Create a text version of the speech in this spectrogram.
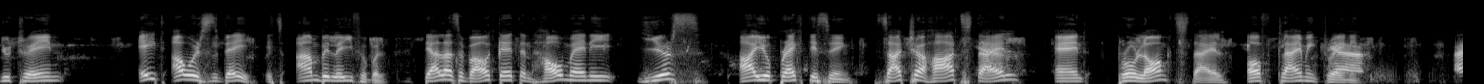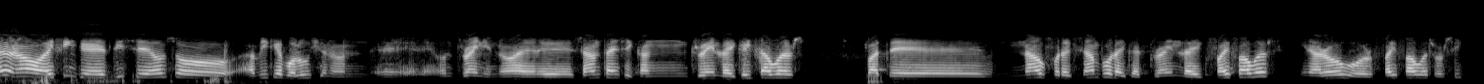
you train eight hours a day. It's unbelievable. Tell us about that and how many years are you practicing such a hard style and prolonged style of climbing training? Yeah. I don't know. I think uh, this is also a big evolution on uh, on training. No, uh, sometimes I can train like eight hours, but uh, now, for example, I can train like five hours in a row, or five hours, or six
